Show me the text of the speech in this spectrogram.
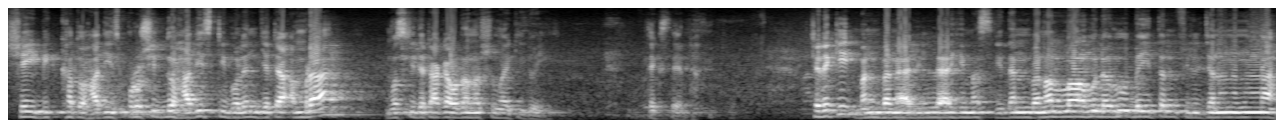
সেই বিখ্যাত হাদিস, প্রসিদ্ধ হাদিসটি বলেন, যেটা আমরা মসজিদে টাকা ওঠানোর সময় কি করি? দেখছেন? সেটা কি? মান বানা লিল্লাহি মাসজিদান বানাল্লাহু লাহু বাইতান ফিল জান্নাহ।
